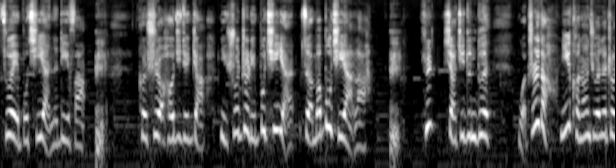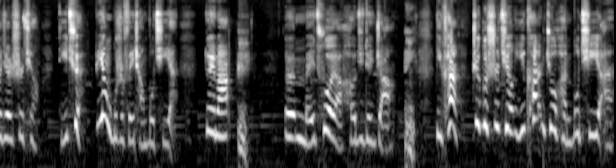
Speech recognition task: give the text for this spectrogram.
最不起眼的地方。可是，猴子警长，你说这里不起眼，怎么不起眼了？” 哼，小鸡墩墩，我知道你可能觉得这件事情的确并不是非常不起眼。对吗？呃，没错呀，猴子警长。你看这个事情一看就很不起眼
